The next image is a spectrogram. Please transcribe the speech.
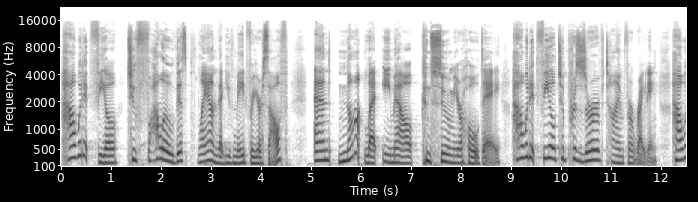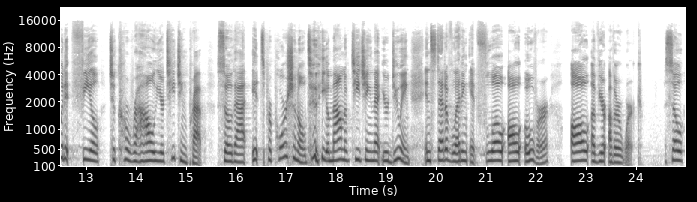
How would it feel to follow this plan that you've made for yourself and not let email consume your whole day? How would it feel to preserve time for writing? How would it feel to corral your teaching prep so that it's proportional to the amount of teaching that you're doing instead of letting it flow all over all of your other work? So,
